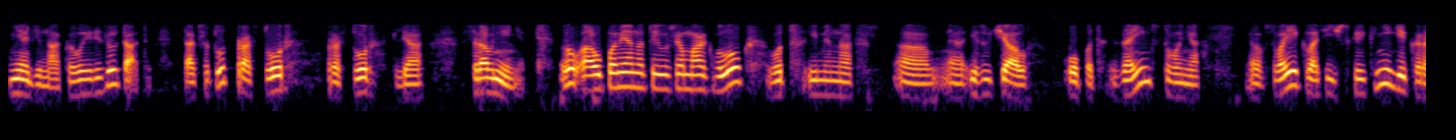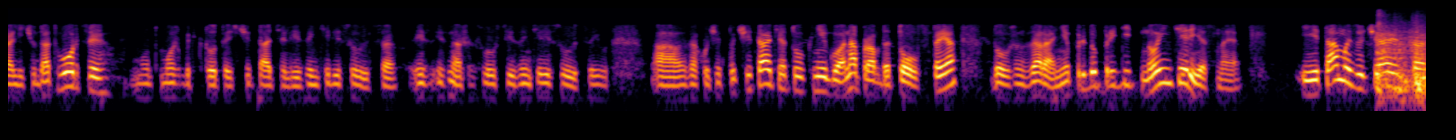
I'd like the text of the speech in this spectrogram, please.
неодинаковые результаты. Так что тут простор, простор для сравнения. Ну, а упомянутый уже Марк Блок вот именно э, изучал опыт заимствования – в своей классической книге «Короли чудотворцы», вот, может быть, кто-то из читателей заинтересуется, из, из наших слушателей заинтересуется и а, захочет почитать эту книгу. Она, правда, толстая, должен заранее предупредить, но интересная. И там изучается,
